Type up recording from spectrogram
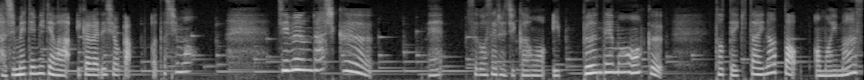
始めてみてはいかがでしょうか。私も。自分らしくね。過ごせる時間を1分でも多く取っていきたいなと思います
